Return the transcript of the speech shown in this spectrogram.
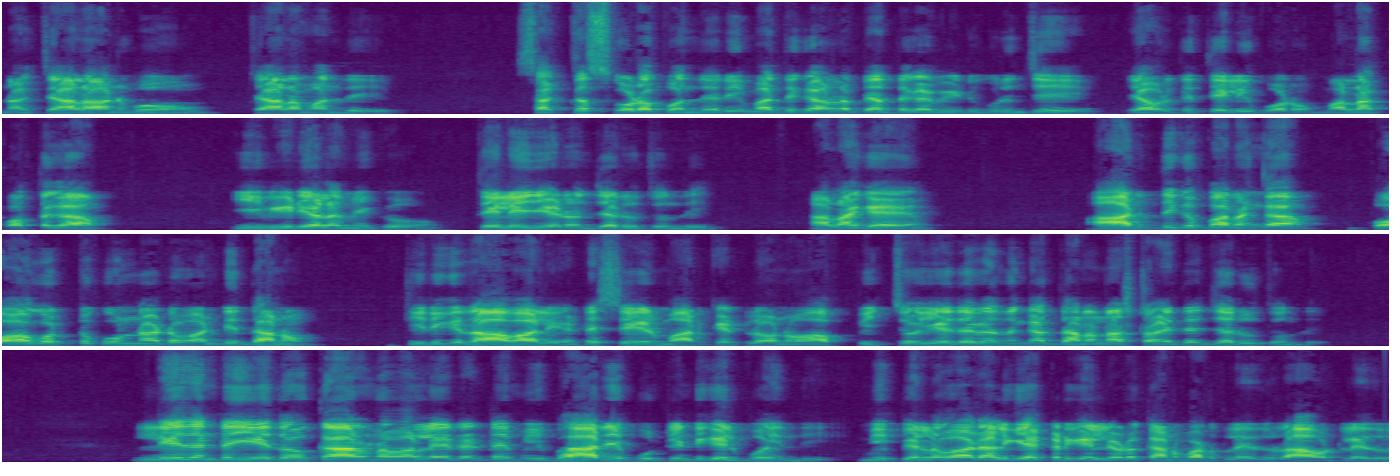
నాకు చాలా అనుభవం చాలామంది సక్సెస్ కూడా పొందారు. ఈ మధ్యకాలంలో పెద్దగా వీటి గురించి ఎవరికి తెలియపోవడం మళ్ళీ కొత్తగా ఈ వీడియోలో మీకు తెలియజేయడం జరుగుతుంది. అలాగే ఆర్థిక పరంగా పోగొట్టుకున్నటువంటి ధనం తిరిగి రావాలి అంటే షేర్ మార్కెట్లోనో అప్పిచ్చో ఏదో విధంగా ధన నష్టం అయితే జరుగుతుంది. లేదంటే ఏదో కారణం వల్ల ఏంటంటే మీ భార్య పుట్టింటికి వెళ్ళిపోయింది. మీ పిల్లవాడు అలిగి ఎక్కడికి వెళ్ళాడో కనబడట్లేదు రావట్లేదు.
